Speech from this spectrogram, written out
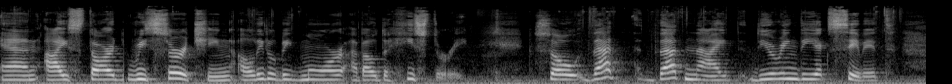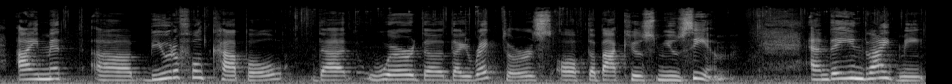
And I start researching a little bit more about the history. So that, that night during the exhibit, I met a beautiful couple that were the directors of the Bacchus Museum and they invite me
